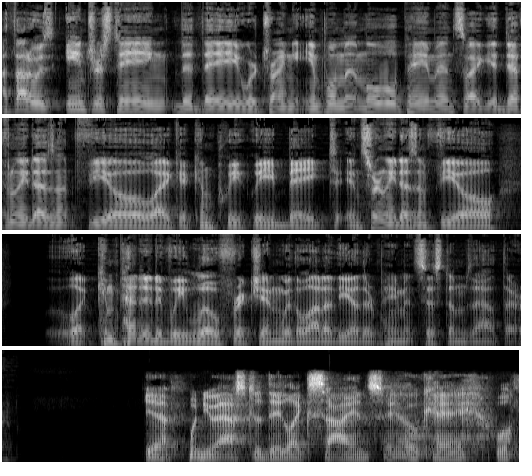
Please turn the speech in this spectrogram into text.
I thought it was interesting that they were trying to implement mobile payments. Like it definitely doesn't feel like a completely baked and certainly doesn't feel like competitively low friction with a lot of the other payment systems out there. Yeah, when you ask, did they like sigh and say, "Okay, well,"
